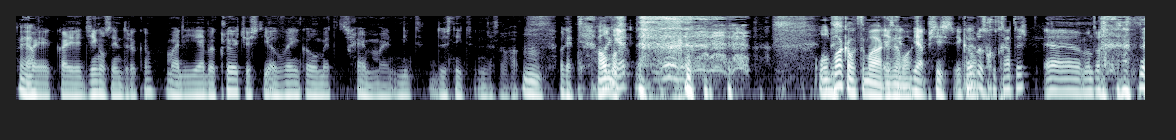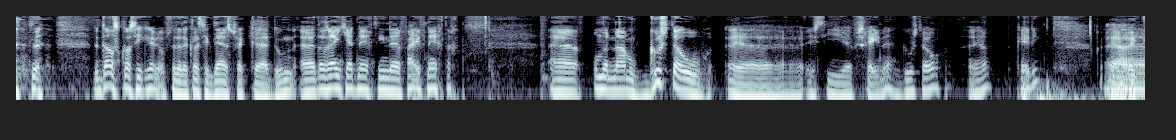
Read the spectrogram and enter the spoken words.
Ja. Waar je, kan je jingles indrukken. Maar die hebben kleurtjes die overeenkomen met het scherm. Maar niet, dus niet in geval. Hmm. Oké. Handig. Onmakkelijk te maken, zeg maar. Ja, precies. Ik hoop Ja. dat het goed gaat dus. Eh, want we gaan de, de, de dansklassieker, of de, de Classic Dance Track doen. Eh, dat is eentje uit 1995. Eh, onder de naam Gusto eh, is die eh, verschenen. Gusto, Eh, ja, ken je die? Ja, ik,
